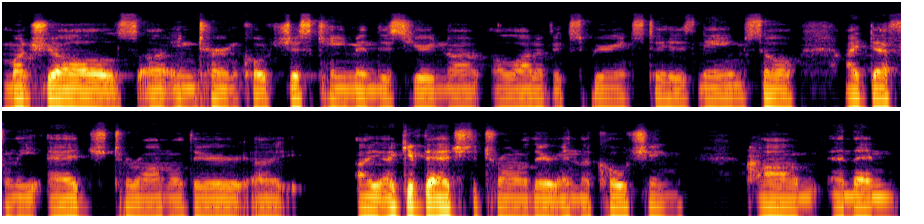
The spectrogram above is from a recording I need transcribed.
Montreal's uh, intern coach just came in this year, not a lot of experience to his name. So I definitely edge Toronto there. Uh, I, I, give the edge to Toronto there in the coaching. Um, and then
